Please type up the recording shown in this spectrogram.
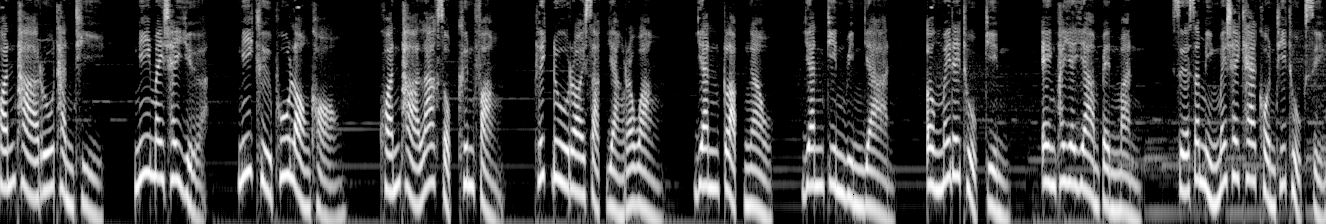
ขวัญพารู้ทันที นี่ไม่ใช่เหยื่อ นี่คือผู้ลองของ ขวัญผ่าลากศพขึ้นฝั่ง พลิกดูรอยสักอย่างระวัง ยันกลับเงา ยันกินวิญญาณ องไม่ได้ถูกกิน เองพยายามเป็นมัน เสือสมิงไม่ใช่แค่คนที่ถูกสิง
